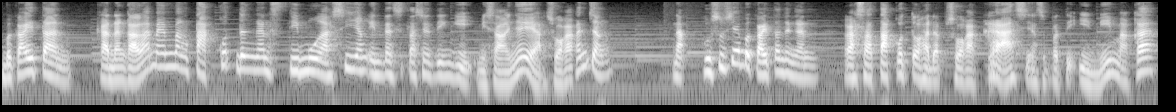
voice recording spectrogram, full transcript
berkaitan. Kadangkala memang takut dengan stimulasi yang intensitasnya tinggi. Misalnya ya suara kencang. Nah, khususnya berkaitan dengan rasa takut terhadap suara keras yang seperti ini, maka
